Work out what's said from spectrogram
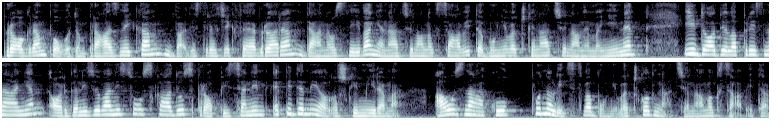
Program povodom praznika 23. februara, dana osnivanja Nacionalnog savita Bunjevačke nacionalne manjine i dodjela priznanja organizovani su u skladu s propisanim epidemiološkim mirama – a u znaku punolitstva Bunjevačkog nacionalnog savita.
